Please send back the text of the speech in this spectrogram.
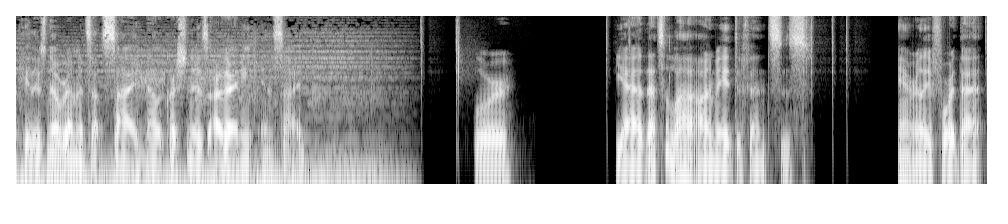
Okay, there's no remnants outside. Now the question is, are there any inside? Floor. Yeah, that's a lot of automated defenses. Can't really afford that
